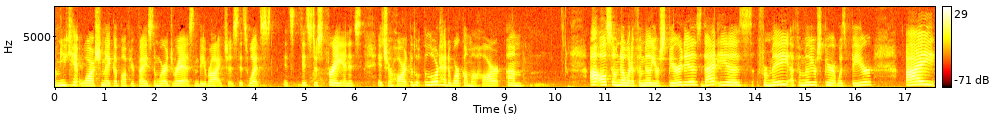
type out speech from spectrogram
I mean, you can't wash makeup off your face and wear a dress and be righteous. It's what's it's it's just free and it's it's your heart. The, the Lord had to work on my heart. Um, I also know what a familiar spirit is. That is, for me, a familiar spirit was fear. I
